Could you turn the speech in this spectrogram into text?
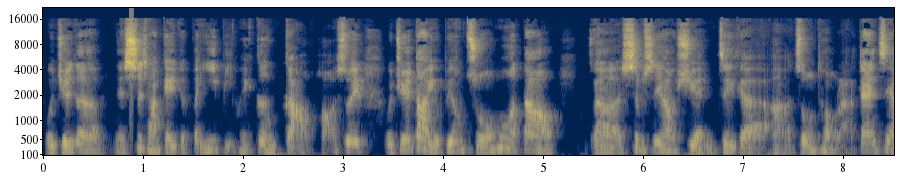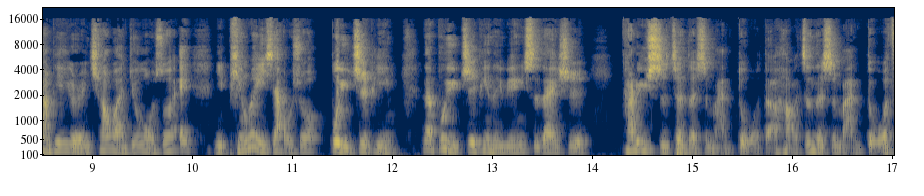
我觉得市场给的本益比会更高哈。所以我觉得倒也不用琢磨到。呃，是不是要选这个呃总统了？但是这两天有人敲碗就问我说：“哎，你评论一下。”我说：“不予置评。”那不予置评的原因实在是他律师真的是蛮多的哈，真的是蛮多的，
